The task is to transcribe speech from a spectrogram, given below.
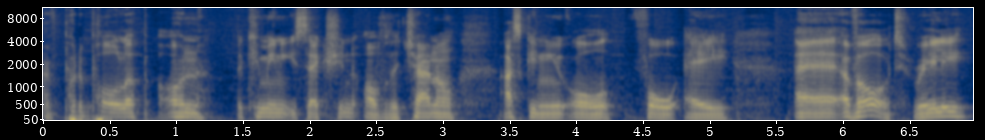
I've put a poll up on the community section of the channel, asking you all for a uh, a vote. Really,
